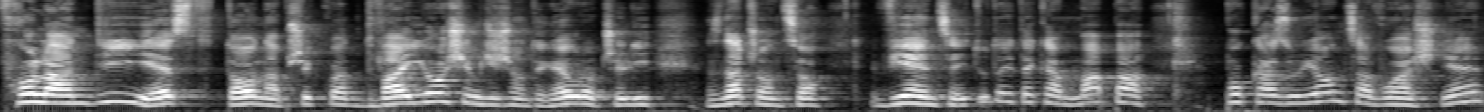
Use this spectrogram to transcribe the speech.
w Holandii jest to na przykład 2,8 euro, czyli znacząco więcej. Tutaj taka mapa pokazująca właśnie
